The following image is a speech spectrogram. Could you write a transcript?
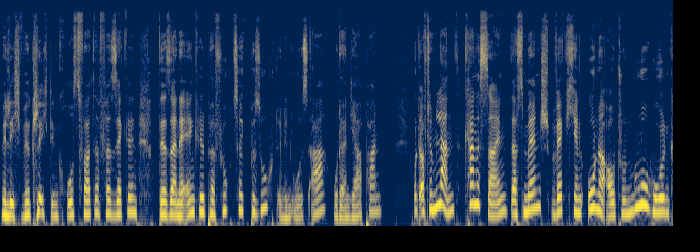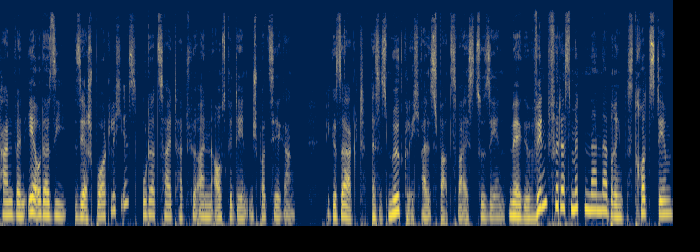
Will ich wirklich den Großvater versäckeln, der seine Enkel per Flugzeug besucht in den USA oder in Japan? Und auf dem Land kann es sein, dass Mensch Wäckchen ohne Auto nur holen kann, wenn er oder sie sehr sportlich ist oder Zeit hat für einen ausgedehnten Spaziergang. Wie gesagt, es ist möglich, alles schwarz-weiß zu sehen. Mehr Gewinn für das Miteinander bringt es trotzdem,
